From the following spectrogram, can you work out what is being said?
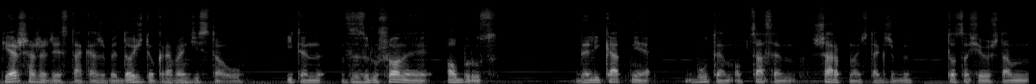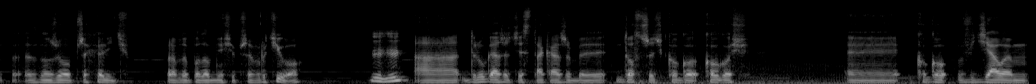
Pierwsza rzecz jest taka, żeby dojść do krawędzi stołu i ten wzruszony obrus delikatnie butem, obcasem szarpnąć, tak żeby to, co się już tam zdążyło przechylić, prawdopodobnie się przewróciło. Mhm. A druga rzecz jest taka, żeby dostrzec kogo, kogoś, e, kogo widziałem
